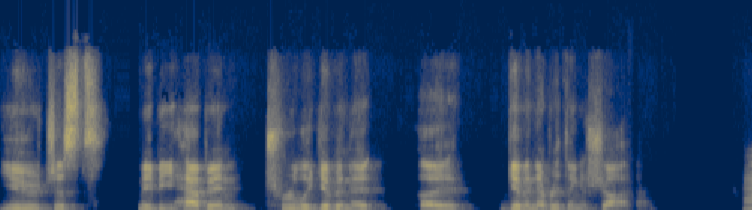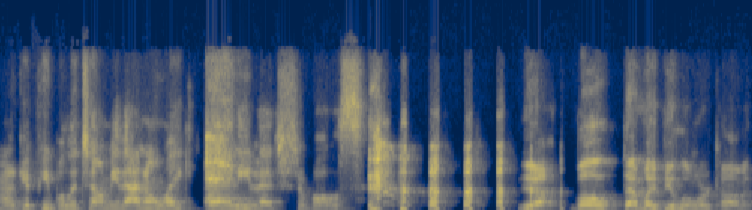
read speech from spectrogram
you just maybe haven't truly given it uh given everything a shot. I'm gonna get people to tell me that I don't like any vegetables. yeah, well, that might be a little more common.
